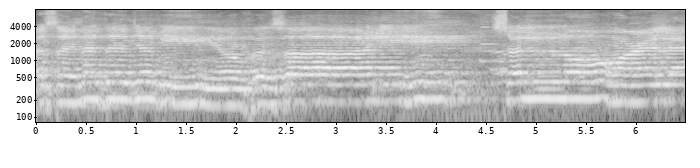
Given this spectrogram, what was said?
حسنت جميع خصاله صلوا عليه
